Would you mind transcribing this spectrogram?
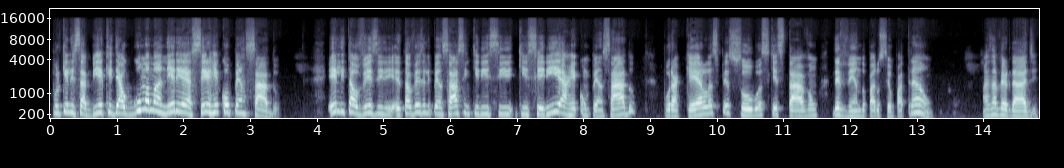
porque ele sabia que de alguma maneira ia ser recompensado. Ele talvez, ele, talvez ele pensasse que, ele se, que seria recompensado por aquelas pessoas que estavam devendo para o seu patrão. Mas na verdade,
